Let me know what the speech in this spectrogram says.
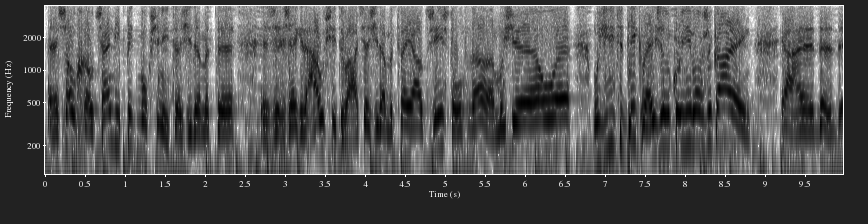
Eh, zo groot zijn die pitboxen niet. Als je daar met, eh, zeker de oude situatie, als je daar met twee auto's in stond, nou, dan moest je, al, eh, moest je niet te dik wezen. Dan kon je niet langs elkaar heen. Ja, eh, de, de,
